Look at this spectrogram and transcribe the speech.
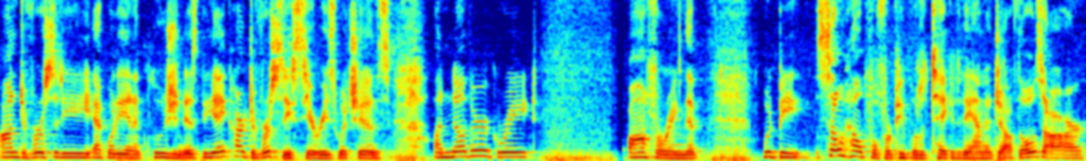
on diversity, equity, and inclusion is the ACAR Diversity Series, which is another great offering that would be so helpful for people to take advantage of. Those are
